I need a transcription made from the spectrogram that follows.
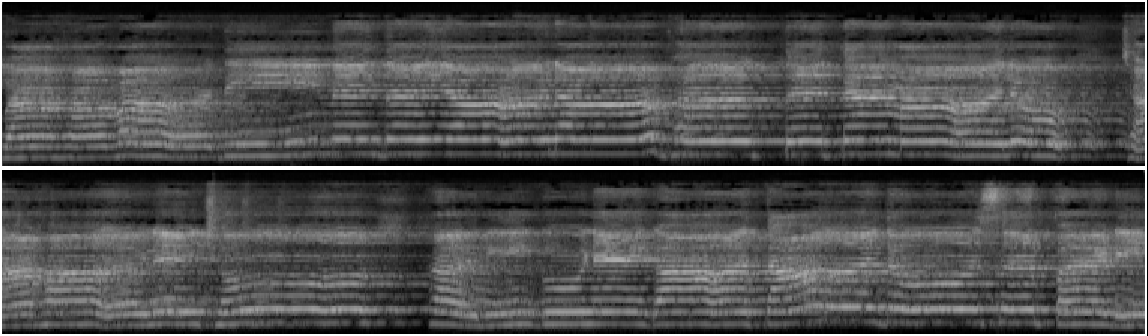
બાવા દયાળા ભક્ત તમારો જાણ છો હરી ગુણ દોષ પડે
